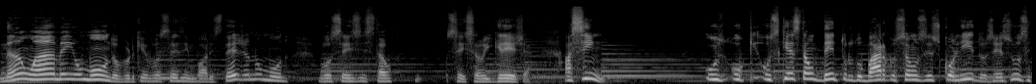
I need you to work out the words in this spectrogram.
Não amem o mundo, porque vocês, embora estejam no mundo, vocês estão, vocês são igreja. Assim, os, os que estão dentro do barco são os escolhidos. Jesus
